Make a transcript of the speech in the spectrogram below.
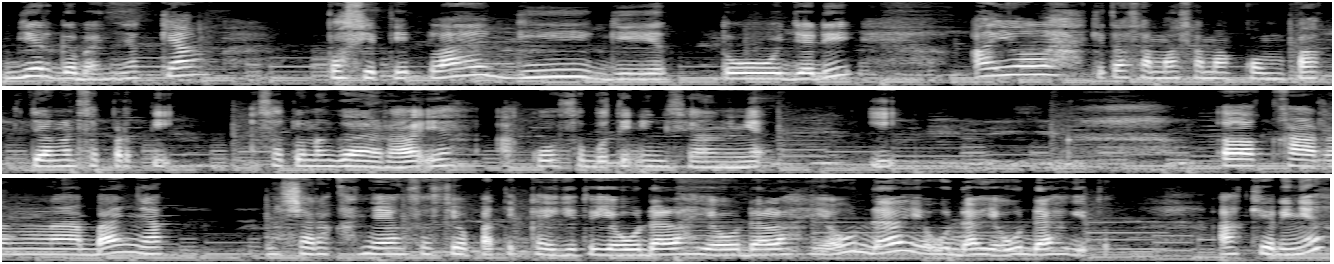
Biar gak banyak yang positif lagi gitu. Jadi ayolah kita sama-sama kompak. Jangan seperti satu negara ya aku sebutin inisialnya I. E, karena banyak masyarakatnya yang sosiopatik kayak gitu ya udahlah ya udahlah ya udah ya udah ya udah gitu. Akhirnya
